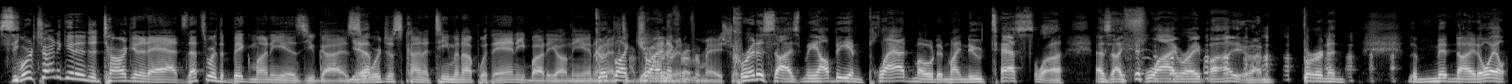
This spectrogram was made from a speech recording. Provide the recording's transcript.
See, We're trying to get into targeted ads. That's where the big money is, you guys. Yep. So we're just kind of teaming up with anybody on the internet Good luck to get trying our to information. criticize me. I'll be in plaid mode in my new Tesla as I fly right by you. I'm burning the midnight oil.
